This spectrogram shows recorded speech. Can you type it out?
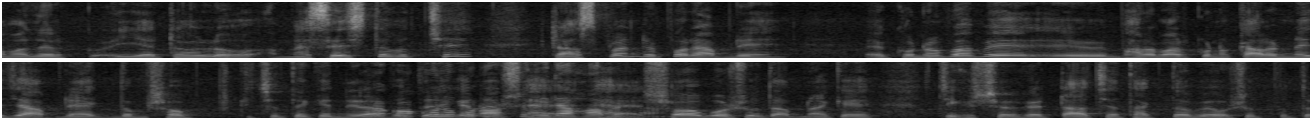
আমাদের ইয়েটা হলো মেসেজটা হচ্ছে ট্রান্সপ্লান্টের পরে আপনি কোনোভাবে ভাবার কোনো কারণ নেই যে আপনি একদম সব কিছু থেকে নিরাপদ হয়ে অসুবিধা হ্যাঁ, হবে হ্যাঁ, সব ওষুধ আপনাকে চিকিৎসকের টাচে থাকতে হবে ওষুধপত্র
